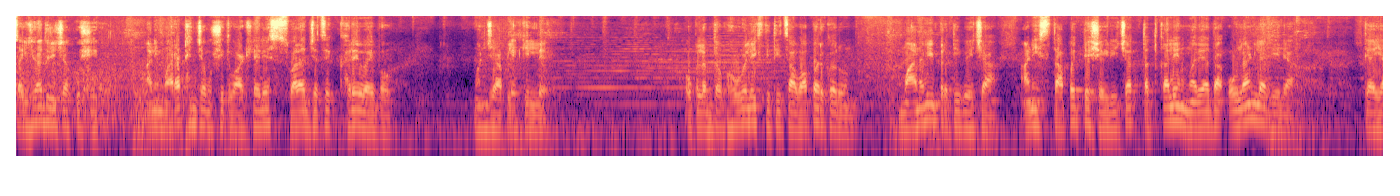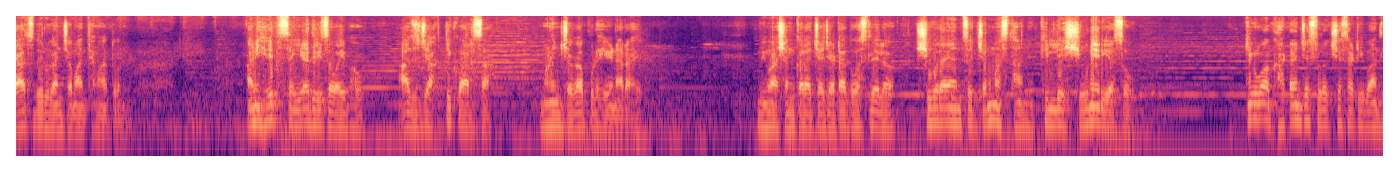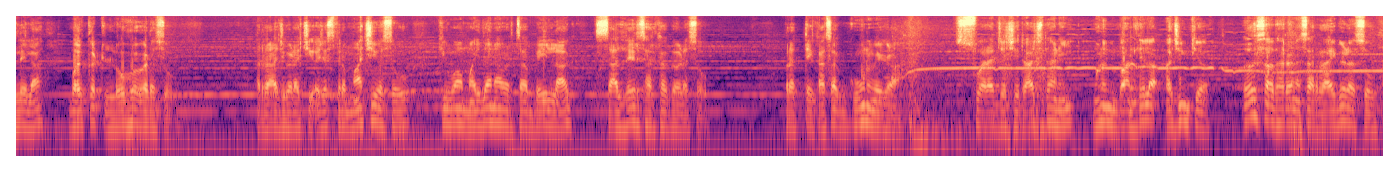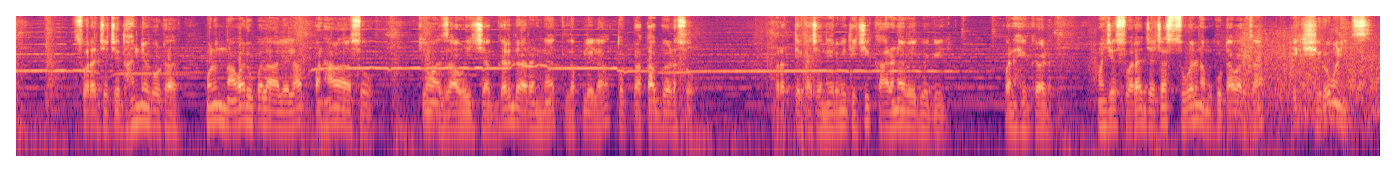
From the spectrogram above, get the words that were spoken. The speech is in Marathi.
सह्याद्रीच्या कुशीत आणि मराठ्यांच्या मुशीत वाटलेले स्वराज्याचे खरे वैभव म्हणजे आपले किल्ले. उपलब्ध भौगोलिक स्थितीचा वापर करून मानवी प्रतिभेच्या आणि स्थापत्यशैलीच्या तत्कालीन मर्यादा ओलांडल्या गेल्या त्या याच दुर्गांच्या माध्यमातून. आणि हेच सह्याद्रीचं वैभव आज जागतिक वारसा म्हणून जगापुढे येणार आहे. भीमाशंकराच्या जटात वसलेलं शिवरायांचं जन्मस्थान किल्ले शिवनेरी असो किंवा घाटांच्या सुरक्षेसाठी बांधलेला बळकट लोहगड असो राजगडाची अजस्त्र माची असो किंवा मैदानावरचा बेलाग साल्हेरसारखा गड असो. प्रत्येकाचा गुण वेगळा. स्वराज्याची राजधानी म्हणून बांधलेला अजिंक्य असाधारण असा रायगड असो. स्वराज्याचे धान्य कोठार म्हणून नावारूपाला आलेला पन्हाळा असो किंवा जावळीच्या गर्द अरण्यात लपलेला तो प्रतापगड असो. प्रत्येकाच्या निर्मितीची कारणं वेगवेगळी. पण हे गड म्हणजे स्वराज्याच्या सुवर्ण मुकुटावरचा एक शिरोमणीच.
